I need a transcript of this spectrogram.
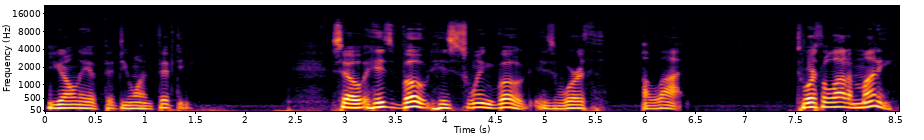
you can only have 51 50. So his vote, his swing vote, is worth a lot. It's worth a lot of money.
